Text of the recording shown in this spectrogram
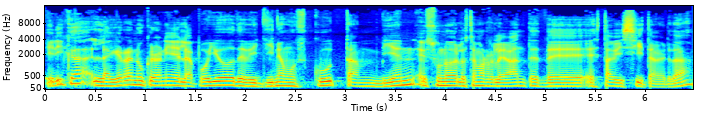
Erika, la guerra en Ucrania y el apoyo de Beijing a Moscú también es uno de los temas relevantes de esta visita, ¿verdad?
